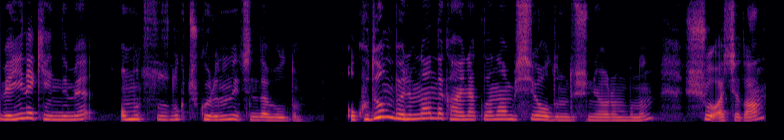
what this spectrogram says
Ve yine kendimi o mutsuzluk çukurunun içinde buldum. Okuduğum bölümden de kaynaklanan bir şey olduğunu düşünüyorum bunun. Şu açıdan.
